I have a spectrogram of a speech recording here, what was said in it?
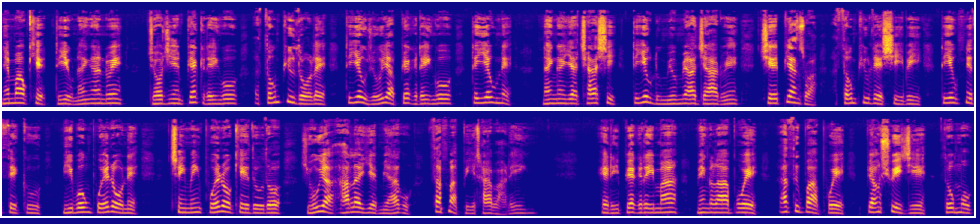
မျက်မှောက်ခေတ်တရုတ်နိုင်ငံတွင်ဂျော်ဂျီယန်ပြက်ကလေးကိုအသုံးပြုတော်လဲတရုတ်ရိုးရာပြက်ကလေးကိုတရုတ်နဲ့နိုင်ငံရခြားရှိတရုတ်လူမျိုးများကြားတွင်ခြေပြန့်စွာအသုံးပြုလက်ရှိပြီးတရုတ်နှစ်သက်ကူမိဘုံပွဲတော်နှင့် ချိန်မင်းပွဲတော်ကဲ့သို့သောရိုးရာအားလရက်များကိုသတ်မှတ်ပေးထားပါတယ်။အဲဒီပြက်ကလေးမှာမင်္ဂလာပွဲအသုဘပွဲပြောင်းရွှေ့ခြင်းသို့မဟုတ်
